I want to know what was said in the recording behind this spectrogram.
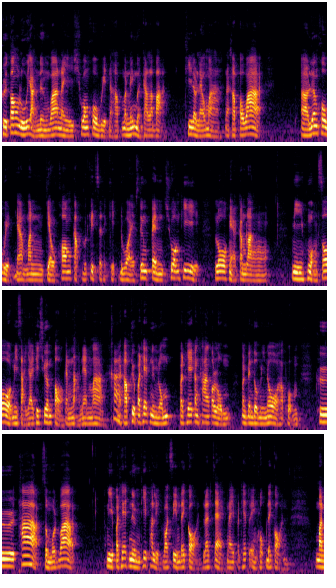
คือต้องรู้อย่างหนึ่งว่าในช่วงโควิดนะครับมันไม่เหมือนการระบาดที่เราแล้วมานะครับ เพราะว่าเรื่องโควิดเนี่ยมันเกี่ยวข้องกับวิกฤตเศรษฐกิจด้วย ซึ่งเป็นช่วงที่โลกเนี่ยกำลัง มีห่วงโซ่ มีสายใยที่เชื่อมต่อกันหนาแน่นมากนะครับคือประเทศหนึ่งล้มประเทศข้างๆก็ล้ม มันเป็นโดมิโนครับผมคือถ้าสมมติว่ามีประเทศหนึ่งที่ผลิตวัคซีนได้ก่อน และแจกในประเทศตัวเองครบได้ก่อน มัน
